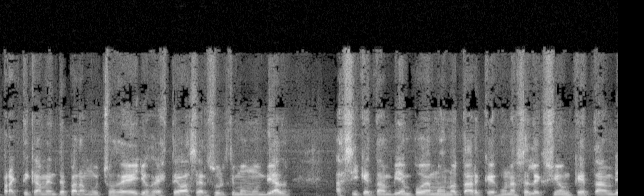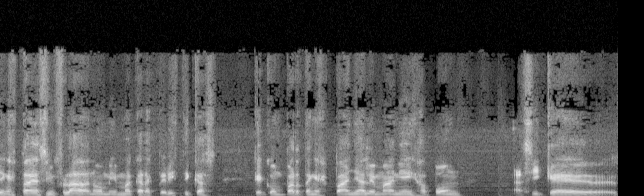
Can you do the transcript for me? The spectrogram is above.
Prácticamente para muchos de ellos este va a ser su último mundial. Así que también podemos notar que es una selección que también está desinflada, ¿no? Mismas características que comparten España, Alemania y Japón. Así que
